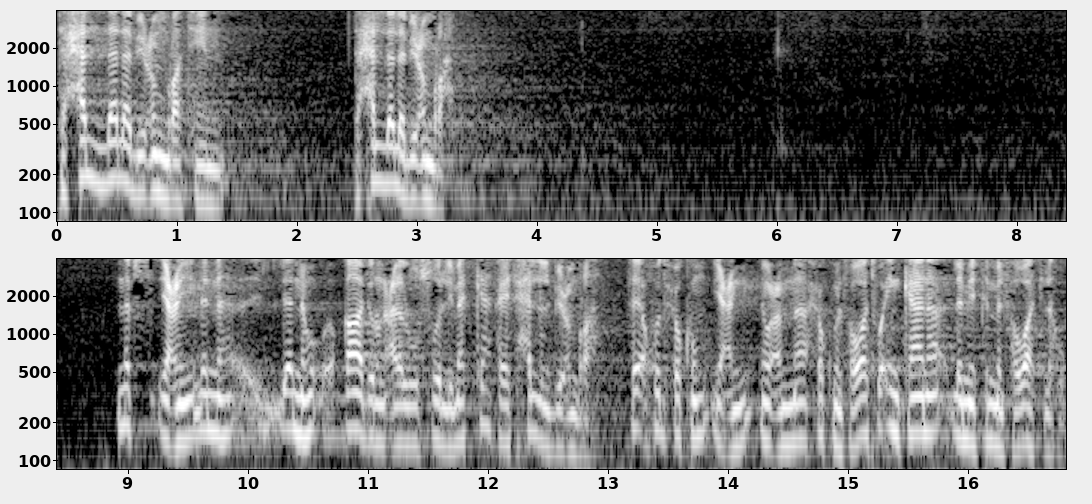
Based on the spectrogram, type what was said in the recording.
تحلل بعمرة تحلل بعمرة. نفس يعني لأنه, لأنه قادر على الوصول لمكة فيتحلل بعمرة فيأخذ حكم يعني نوعا ما حكم الفوات وإن كان لم يتم الفوات له.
